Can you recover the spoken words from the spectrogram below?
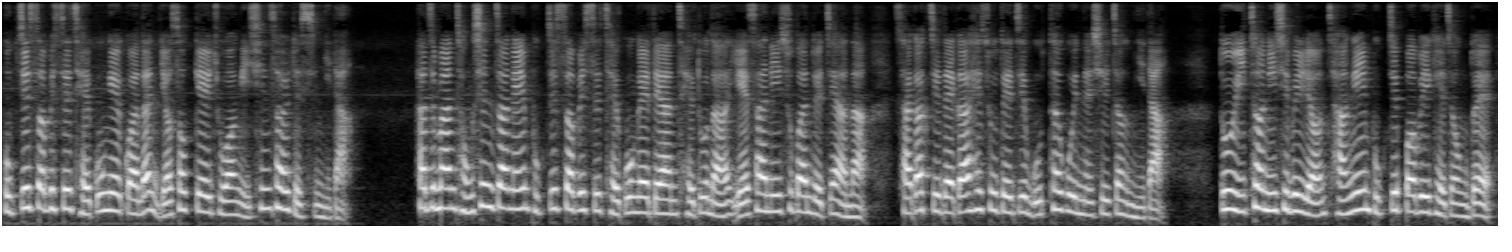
복지 서비스 제공에 관한 6개의 조항이 신설됐습니다. 하지만 정신장애인 복지 서비스 제공에 대한 제도나 예산이 수반되지 않아 사각지대가 해소되지 못하고 있는 실정입니다. 또 2021년 장애인 복지법이 개정돼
